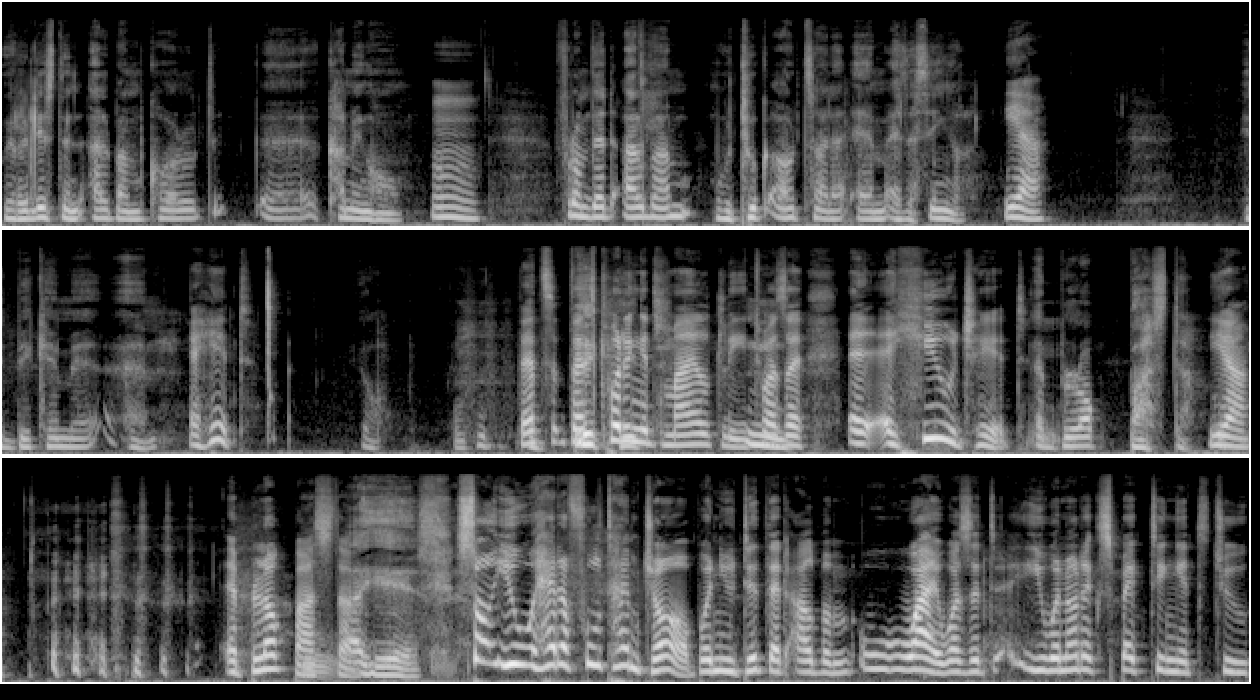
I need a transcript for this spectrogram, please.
we released an album called uh, Coming Home. Mm. From that album, we took out Sala M as a single. Yeah. It became a, um, A hit. Oh. That's that's big putting hit. it mildly. It was Mm. a, a, a huge hit. a blockbuster. Yeah. a blockbuster. Ah, yes. So you had a full time job when you did that album. Why was it? You were not expecting it to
